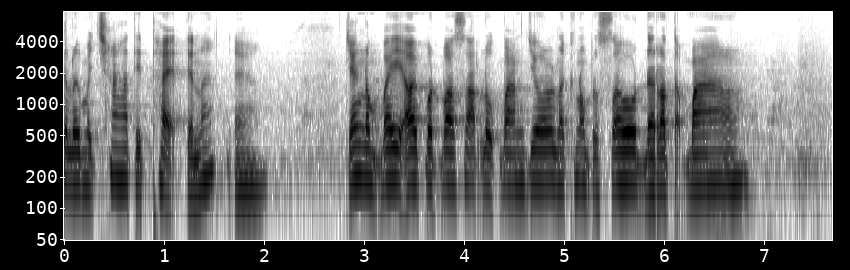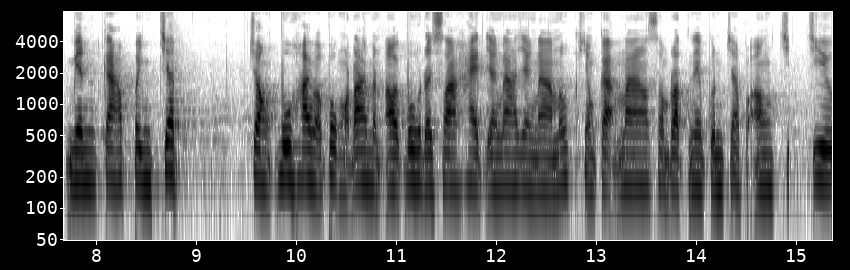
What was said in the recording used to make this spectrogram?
ទៅលើមច្ឆាទិដ្ឋិទេណាចាអញ្ចឹងដើម្បីឲ្យពុទ្ធបរិស័ទលោកបានយល់នៅក្នុងប្រសូតដែលរដ្ឋបាល មានការពេញចិត្តចង់បួសឲ្យឪពុកម្ដាយមិនឲ្យបួសដោយសារហេតុយ៉ាងណាយ៉ាងណានោះខ្ញុំកណាសម្រាប់នាមគុណចាស់ព្រះអង្គជាវ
